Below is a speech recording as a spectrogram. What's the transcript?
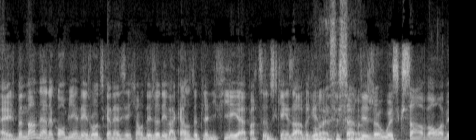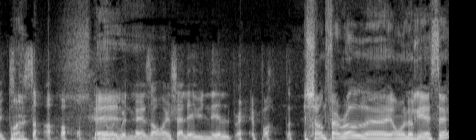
je me demande, il y en a combien des joueurs du Canadien qui ont déjà des vacances de planifier à partir du 15 avril? Ouais, c'est ça. savent hein. déjà où est-ce qu'ils s'en vont, avec qui ils s'en vont. Ils ont loué une maison, un chalet, une île, peu importe. Sean Farrell, euh, on le réessaie?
